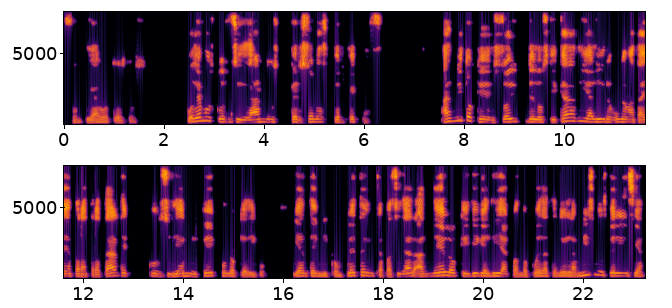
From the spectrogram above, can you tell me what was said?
Santiago 3.2. Podemos considerarnos personas perfectas. Admito que soy de los que cada día libran una batalla para tratar de conciliar mi fe con lo que digo, y ante mi completa incapacidad anhelo que llegue el día cuando pueda tener la misma experiencia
